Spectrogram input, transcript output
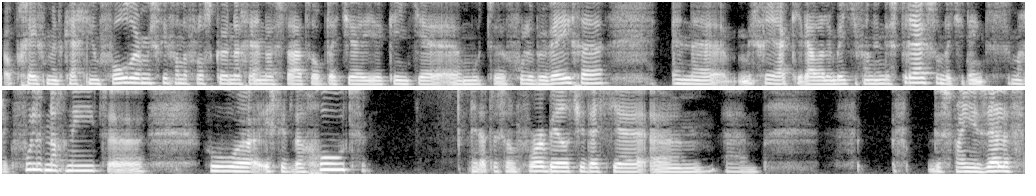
op een gegeven moment krijg je een folder misschien van de verloskundige en daar staat op dat je je kindje uh, moet voelen bewegen. En misschien raak je daar wel een beetje van in de stress, omdat je denkt, maar ik voel het nog niet. hoe is dit wel goed? En dat is zo'n voorbeeldje dat je um, um, dus van jezelf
